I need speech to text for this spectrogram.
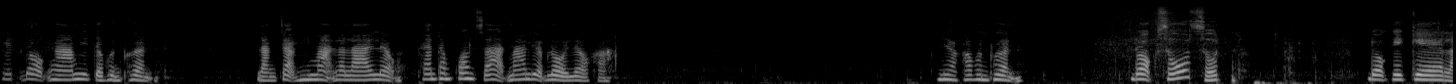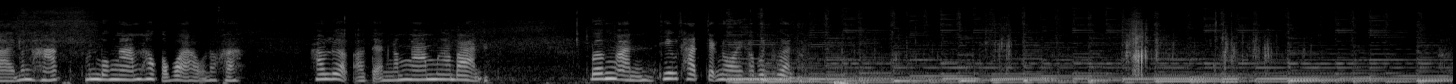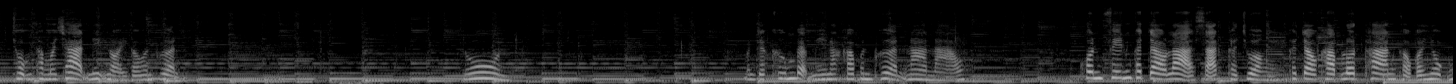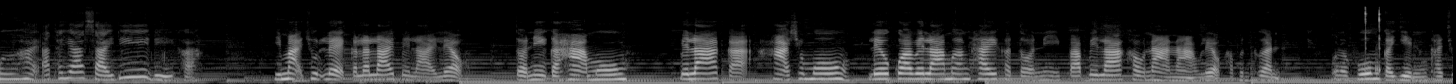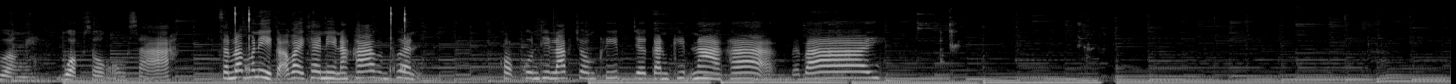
เฮ็ ดอกงามอยู่จ้ะเพื่อนๆ หลังจากหิมะละลายแล้ว แพนทำความสะอาดมาเรียบร้อยแล้วค่ะ เนี่ยค่ะเพื่อนๆ ดอกโซดสด ดอกแก่ๆหลายมันหัก มันบ่งามเฮาก็บ่เอาเนาะค่ะเฮาเลือกเอาแต่อันงามๆเมื่อบ้าน เบิ่งอันทิวทัศน์จักน่อยค่ะเพื่อนๆ มธรรมชาตินิดหน่อยค่ะเพื่อนๆนู่น มันจะคึ้มแบบนี้นะคะเพื่อนๆหน้าหนาว คนฟินขาเจ้าล่าสัตว์ค่ะช่วงขาเจ้าขับรถผ่านเขาก็ยกมือให้อัธยาศัยดีดีค่ะ หิมะชุดแรกก็ละลายไปหลายแล้ว ตอนนี้ก็ห้าโมงเวลากะห้าชั่วโมง เร็วกว่าเวลาเมืองไทยค่ะตอนนี้ปรับเวลาเข้าหน้าหนาวแล้วค่ะเพื่อนๆ อุณหภูมิก็เย็นค่ะช่วงนี้บวกสององศาสำหรับวันนี้ก็เอาไว้แค่นี้นะคะเพื่อนๆขอบคุณที่รับชมคลิปเจอกันคลิปหน้าค่ะบ๊ายบาย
